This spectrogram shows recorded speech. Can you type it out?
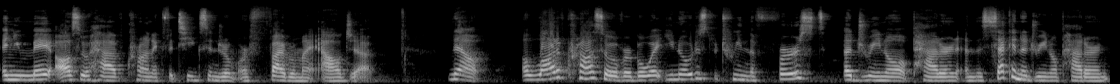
and you may also have chronic fatigue syndrome or fibromyalgia. Now, a lot of crossover, but what you notice between the first adrenal pattern and the second adrenal pattern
